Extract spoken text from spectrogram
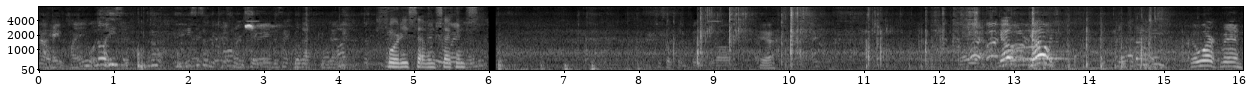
Dan said, Dan said no. No, he said, no, he said something in the. He said, this ain't go back to that. Forty-seven seconds. Yeah. Go, go! Good work, man.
